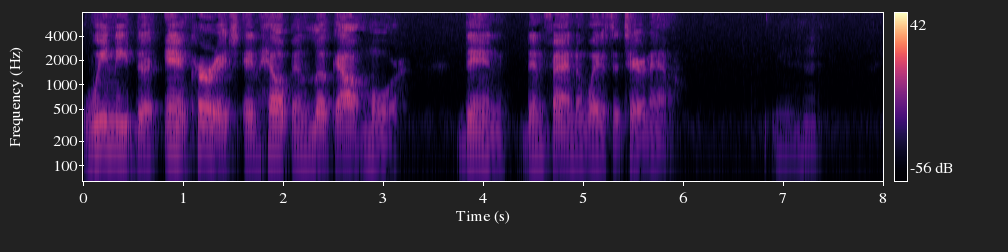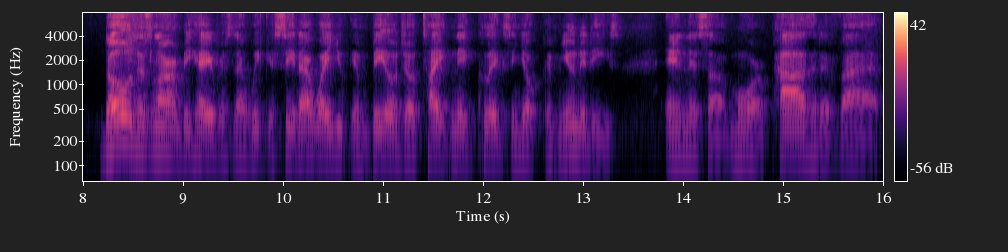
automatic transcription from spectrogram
we need to encourage and help and look out more than than finding ways to tear down. Mm-hmm. Those is learned behaviors that we can see. That way, you can build your tight knit cliques in your communities, and it's a more positive vibe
